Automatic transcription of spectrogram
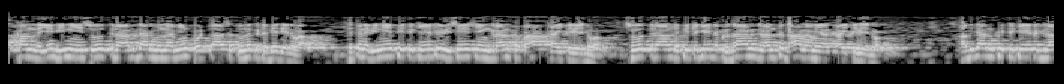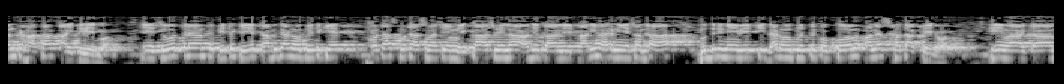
ස්කන්ධය විනය සූත්‍ර අභිධර්ම නමින් කොටස් තුනකට බෙදෙනවා. එතන විනය පිටකයේ විශේෂයෙන් ග්‍රන්ථ පහක් අයිති වෙනවා. සූත්‍රාන්ත පිටකයේ ප්‍රධාන ග්‍රන්ථ 19ක් අයිති වෙනවා. අභිධර්ම පිටකයේ ග්‍රන්ථ 7ක් අයිති වෙනවා. ඒ සූත්‍රාන්ත පිටකයේ අභිධර්ම පිටකයේ කොටස් කොටස් වශයෙන් එකාසු වෙලා අද කාලේ පරිහරණය සඳහා මුද්‍රණය වෙච්ච ධර්ම පුස්තක ඔක්කොම 57ක් වෙනවා. ඒවා ඊටාම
